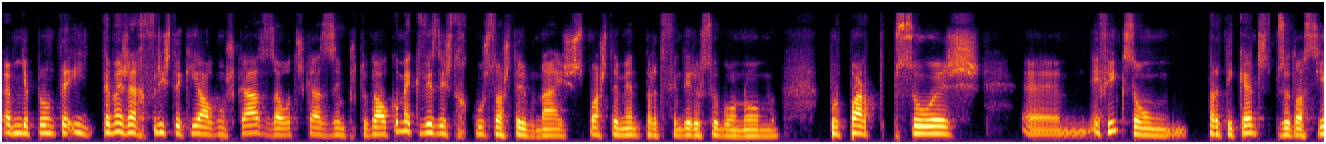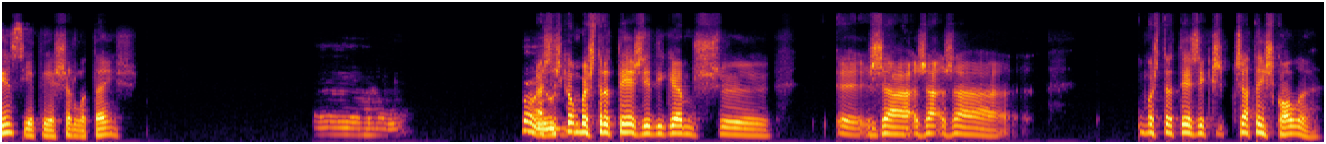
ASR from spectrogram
a minha pergunta, e também já referiste aqui a alguns casos, há outros casos em Portugal, como é que vês este recurso aos tribunais, supostamente para defender o seu bom nome, por parte de pessoas, uh, enfim, que são praticantes de pseudociência e até charlatães? Uh, bom, Achas eu... que é uma estratégia, digamos, uh, uh, já, já, já uma estratégia que já tem escola?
